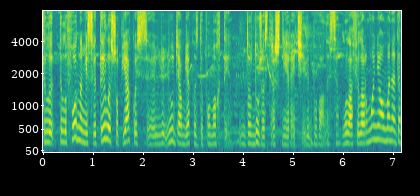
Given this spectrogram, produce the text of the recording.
теле- телефоном і світили, щоб якось е, лю- людям якось допомогти. Ду- Дуже страшні речі відбувалися. Була філармонія у мене, де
